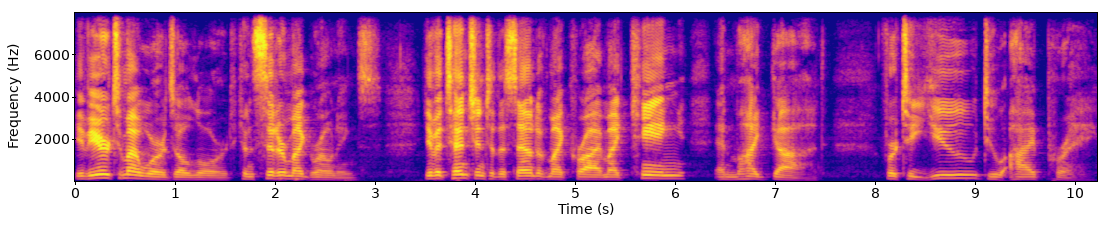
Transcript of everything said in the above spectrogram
Give ear to my words, O Lord. Consider my groanings. Give attention to the sound of my cry, my King and my God. For to you do I pray.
